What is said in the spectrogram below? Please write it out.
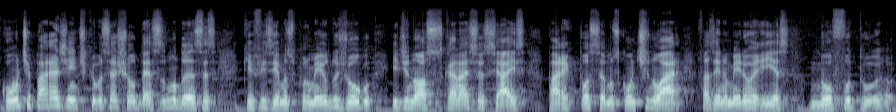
Conte para a gente o que você achou dessas mudanças que fizemos por meio do jogo e de nossos canais sociais para que possamos continuar fazendo melhorias no futuro.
